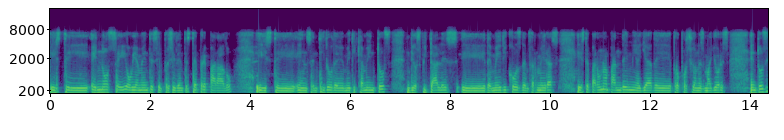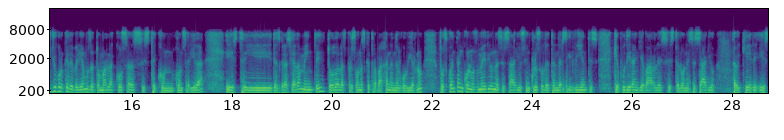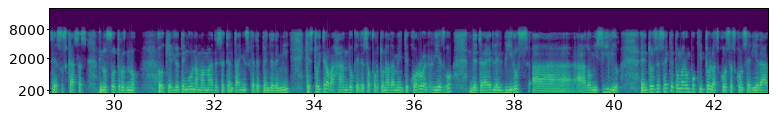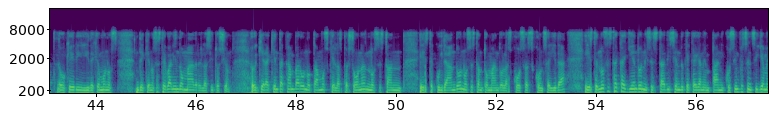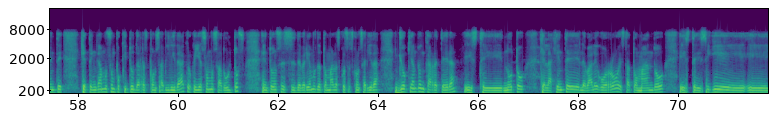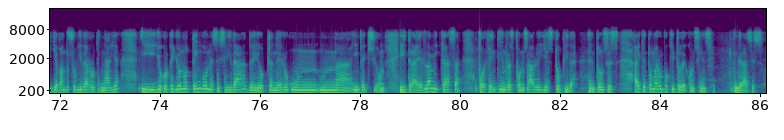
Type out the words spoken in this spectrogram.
Este, eh, no sé, obviamente, si el presidente esté preparado este, en sentido de medicamentos, de hospitales, eh, de médicos, de enfermeras, este, para una pandemia ya de proporciones mayores. Entonces yo creo que deberíamos de tomar las cosas este, con, con seriedad. Este, desgraciadamente, todas las personas que trabajan en el gobierno pues cuentan con los medios necesarios, incluso de tener sirvientes que pudieran llevarles este, lo necesario este, a sus casas. Nosotros no. yo tengo una mamá de 70 años que depende de mí, que estoy trabajando, que desafortunadamente corro el riesgo de traerle el virus a, domicilio. Entonces hay que tomar un poquito las cosas con seriedad, y dejémonos de que nos esté valiendo madre la situación. aquí en Tacámbaro notamos que las personas nos están este, cuidando, nos están tomando las cosas con seriedad. Este, no se está cayendo ni se está diciendo que caigan en pánico, simple y sencillamente que tengamos un poquito de responsabilidad, creo que ya somos adultos, entonces deberíamos de tomar las cosas con seriedad. Yo que ando en carretera, este, noto que la gente le vale gorro, está tomando, este, sigue eh, llevando su vida rutinaria y yo creo que yo no tengo necesidad de obtener una infección y traerla a mi casa por gente irresponsable y estúpida. Entonces hay que tomar un poquito de conciencia. Gracias.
